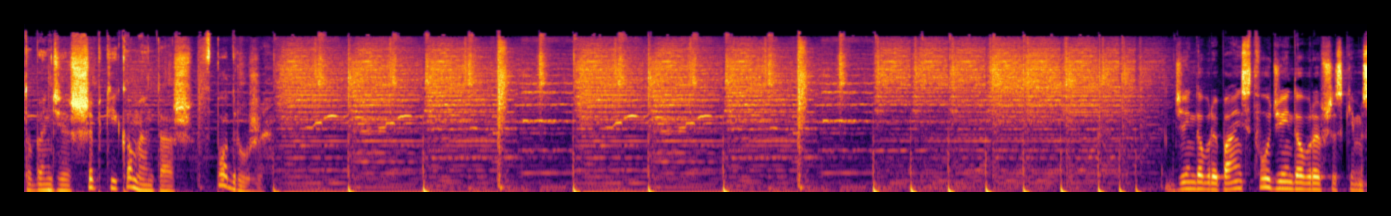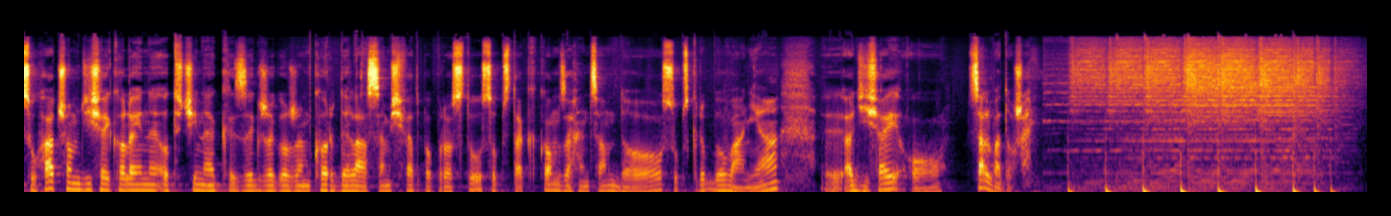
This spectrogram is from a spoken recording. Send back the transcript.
To będzie szybki komentarz w podróży. Dzień dobry Państwu, dzień dobry wszystkim słuchaczom. Dzisiaj kolejny odcinek z Grzegorzem Kordelasem, Świat po prostu, substack.com. Zachęcam do subskrybowania, a dzisiaj o Salwadorze.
